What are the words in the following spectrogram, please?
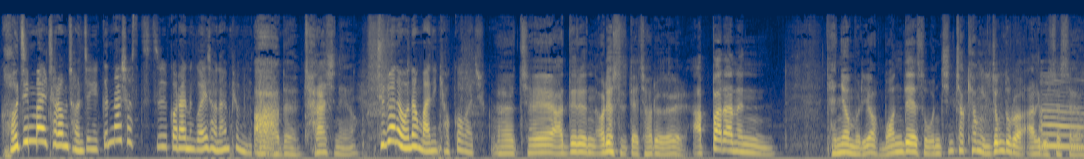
거짓말처럼 전쟁이 끝나셨을 거라는 거에 저는 한 표입니다. 아, 네. 잘하시네요. 주변에 워낙 많이 겪어 가지고. 어, 제 아들은 어렸을 때 저를 아빠라는 개념을요. 먼 데에서 온 친척형 이 정도로 알고 아. 있었어요.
